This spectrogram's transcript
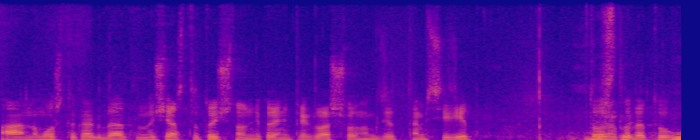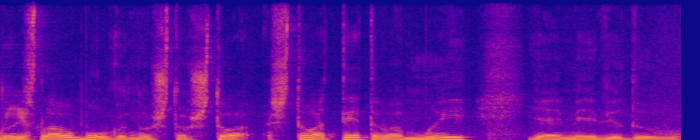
А, ну, может, и когда-то. Ну, сейчас-то точно он никуда не приглашен. Он где-то там сидит. Тоже Ну, куда-то Ну и уехал. слава богу, ну что, что, что от этого мы, я имею в виду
